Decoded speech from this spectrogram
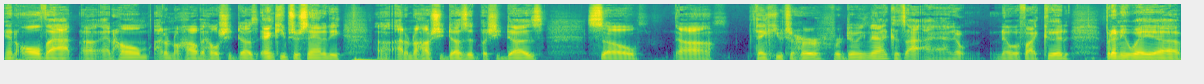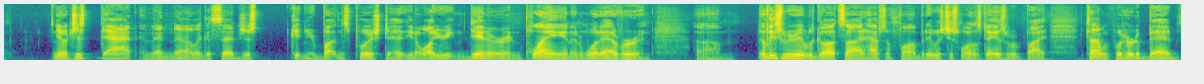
and all that uh, at home. I don't know how the hell she does and keeps her sanity. Uh, I don't know how she does it, but she does. So uh, thank you to her for doing that because I, I don't know if I could. But anyway, uh, you know, just that, and then uh, like I said, just getting your buttons pushed, at, you know, while you're eating dinner and playing and whatever, and um, at least we were able to go outside, have some fun. But it was just one of those days where by the time we put her to bed,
